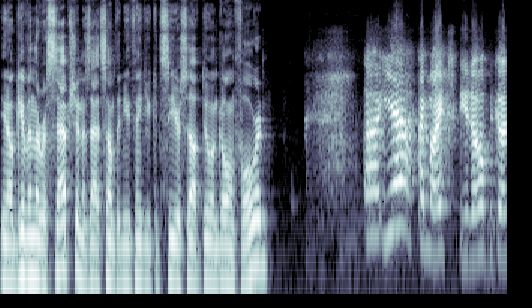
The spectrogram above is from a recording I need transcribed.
you know, given the reception, is that something you think you could see yourself doing going forward? Uh, yeah, I might, you know, because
